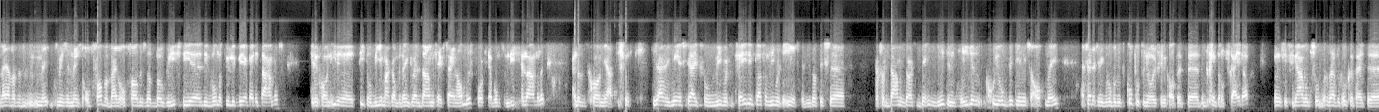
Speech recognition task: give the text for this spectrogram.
nou ja, wat het me- tenminste het meeste opvalt, wat mij wel opvalt, is dat Bo Greaves, die, eh, die won natuurlijk weer bij de dames. Die gewoon iedere titel die je maar kan bedenken bij de dames heeft zij in handen. Vorig jaar won ze namelijk. En dat is gewoon, ja, het is, eigenlijk meer een strijd van wie wordt de tweede in plaats van wie wordt de eerste. Dus dat is eh, voor de dames darts denk ik niet een hele goede ontwikkeling in zijn algemeen. En verder vind ik bijvoorbeeld het koppeltoernooi vind ik altijd, eh, dat begint dan op vrijdag. Dan is de finale op zondag. Daar heb ik ook altijd, eh,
